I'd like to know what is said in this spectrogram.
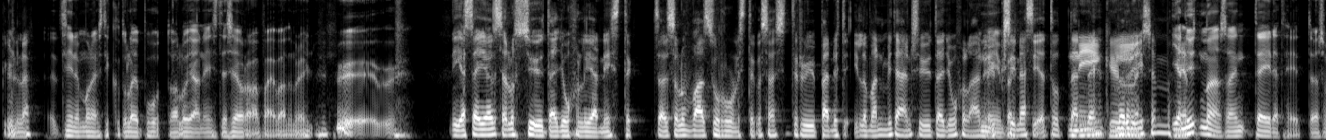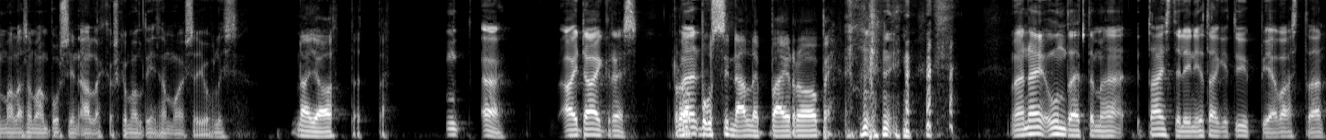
Kyllä. Siinä monesti kun tulee puhuttua lujaa, niin sitten seuraava päivä on tämmöinen Niin jos ei olisi ollut syytä juhlia, niin sitten se olisi ollut vaan surullista, kun sä olisit ryypännyt ilman mitään syytä juhlaan Niinpä. yksinäsi ja tuut tänne Niin, kyllä. Ja nyt mä sain teidät heittyä samalla saman bussin alle, koska me oltiin samoissa juhlissa. No joo, totta. Mut, äh, I digress. Ro- Mä, bussin alle by Roope. mä näin unta, että mä taistelin jotakin tyyppiä vastaan,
